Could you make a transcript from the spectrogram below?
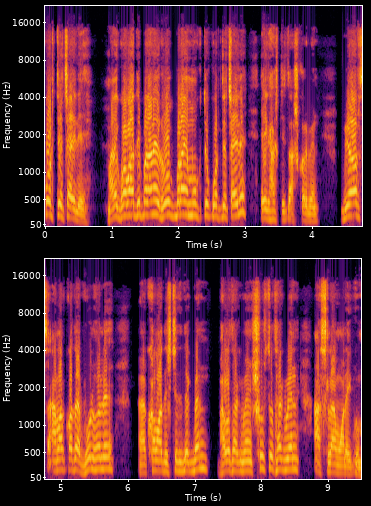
করতে চাইলে মানে গবাদি প্রাণী রোগ বলায় মুক্ত করতে চাইলে এই ঘাসটি চাষ করবেন। বিয়ার্স আমার কথা ভুল হলে ক্ষমা দৃষ্টিতে দেখবেন। ভালো থাকবেন, সুস্থ থাকবেন। আসসালামু আলাইকুম।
